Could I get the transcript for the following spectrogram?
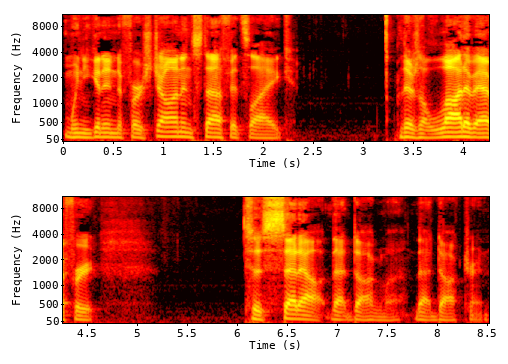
when you get into first john and stuff it's like there's a lot of effort to set out that dogma, that doctrine.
